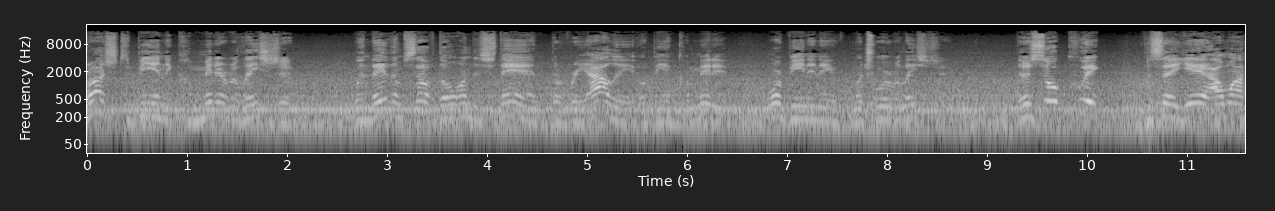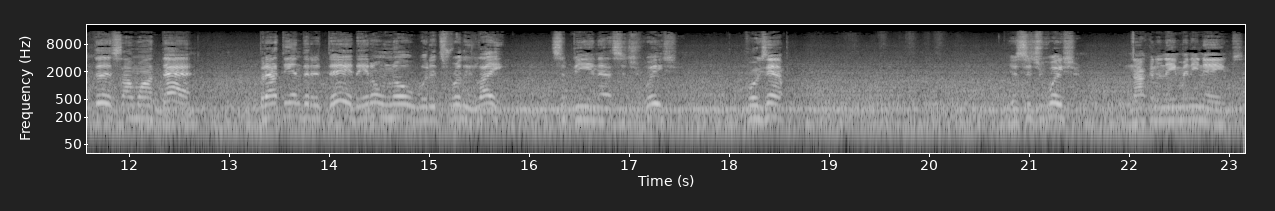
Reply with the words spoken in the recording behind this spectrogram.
rush to be in a committed relationship when they themselves don't understand the reality of being committed or being in a mature relationship. They're so quick to say, "Yeah, I want this, I want that," but at the end of the day, they don't know what it's really like to be in that situation. For example, your situation. I'm not gonna name any names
